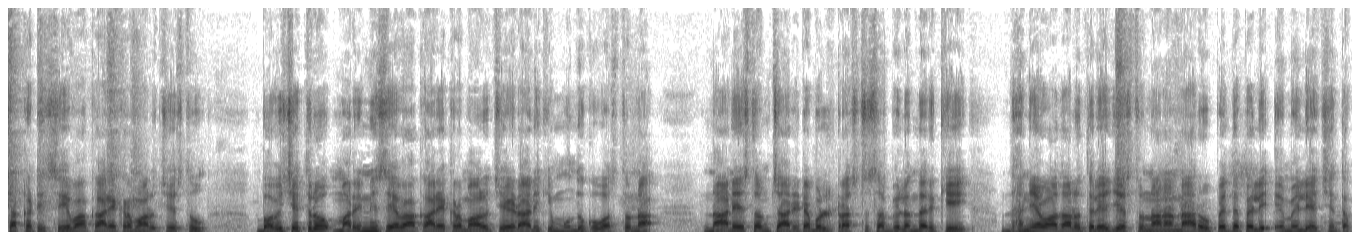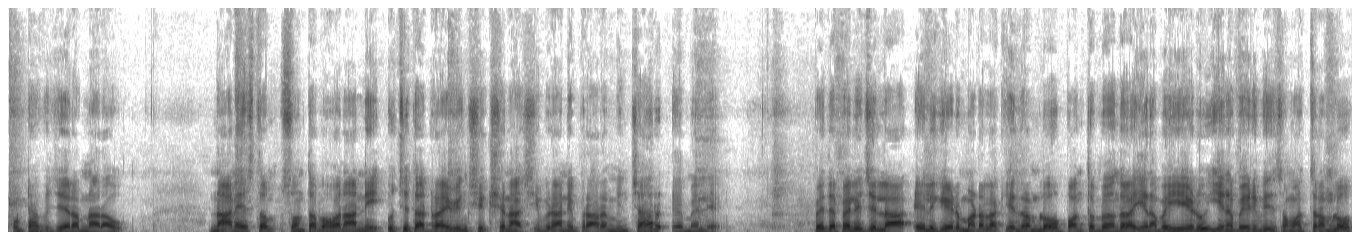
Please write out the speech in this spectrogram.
చక్కటి సేవా కార్యక్రమాలు చేస్తూ భవిష్యత్తులో మరిన్ని సేవా కార్యక్రమాలు చేయడానికి ముందుకు వస్తున్న నానేస్తం చారిటబుల్ ట్రస్ట్ సభ్యులందరికీ ధన్యవాదాలు తెలియజేస్తున్నానన్నారు పెద్దపల్లి ఎమ్మెల్యే చింతకుంట విజయరమణారావు. నానేస్తం సొంత భవనాన్ని ఉచిత డ్రైవింగ్ శిక్షణ శిబిరాన్ని ప్రారంభించారు ఎమ్మెల్యే. పెద్దపల్లి జిల్లా ఎలిగేడు మండల కేంద్రంలో పంతొమ్మిది వందల ఎనభై ఏడు ఎనభై ఎనిమిది సంవత్సరంలో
